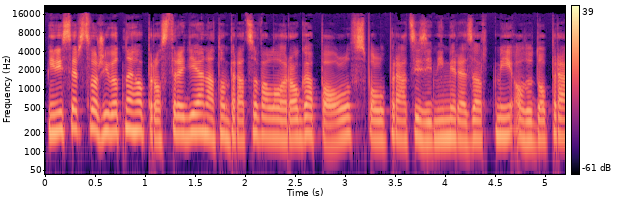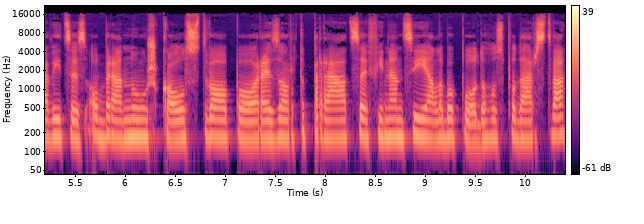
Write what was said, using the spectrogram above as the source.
Ministerstvo životného prostredia na tom pracovalo rok a pol v spolupráci s inými rezortmi od dopravy cez obranu, školstvo po rezort práce, financií alebo pôdohospodárstva.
